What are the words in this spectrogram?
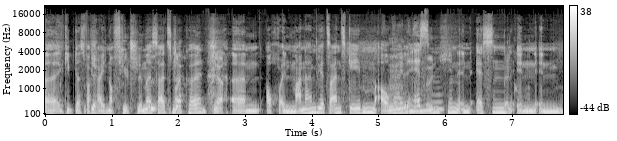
äh, gibt, das wahrscheinlich noch viel schlimmer ist als. Neukölln. Ja. Ähm, auch in Mannheim wird es eins geben, auch In in, Essen. München, in Essen, in, in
